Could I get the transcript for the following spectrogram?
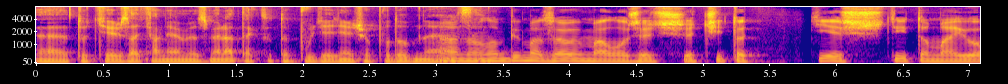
to tiež zatiaľ nevieme zmerať, tak toto bude niečo podobné. Áno, no by ma zaujímalo, že či to tiež títo majú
